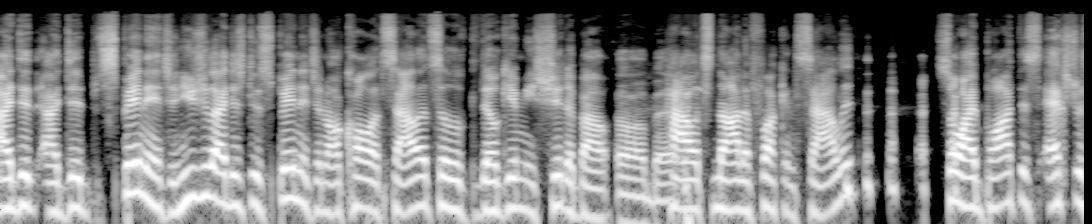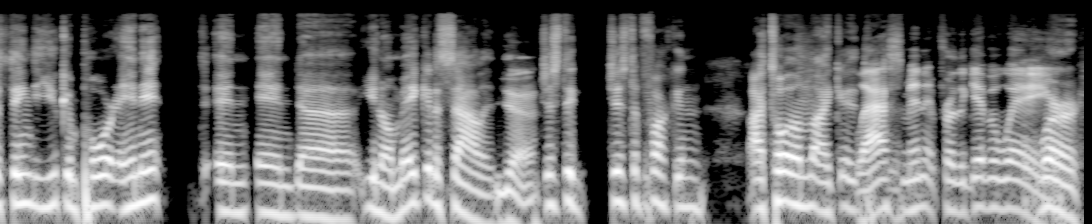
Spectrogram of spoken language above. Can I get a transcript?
I did. I did spinach, and usually I just do spinach, and I'll call it salad. So they'll give me shit about All bad. how it's not a fucking salad. so I bought this extra thing that you can pour in it, and and uh, you know make it a salad. Yeah. Just to just to fucking. I told him like it- Last minute for the giveaway. word.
